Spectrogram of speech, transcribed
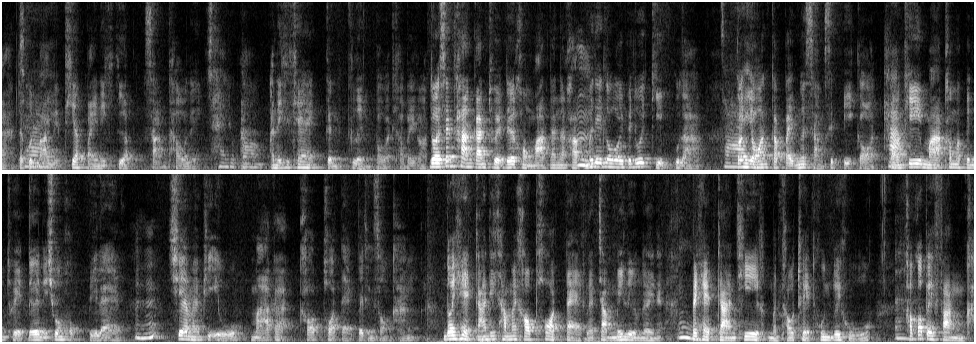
นะ แต่คุณใช่มาร์กเนี่ยเทียบไปนี่เกือบ 3 เท่าเลย ใช่ถูกต้อง อันนี้คือแค่เกรินเกริ่นประวัติเขาไปก่อน โดยเส้นทางการเทรดเดอร์ของมาร์กนั้นนะครับอืมไม่ได้โรยไปด้วยกลีบกุหลาบใช่ ต้องย้อนกลับไปเมื่อ 30 ปีก่อนค่ะตอนที่มาร์คเข้ามาเป็นเทรดเดอร์ในช่วง 6 ปีแรกอือฮึเชื่อไหมพี่อิ๋วมาร์กอะเขาพอร์ตแตกไปถึง 2 ครั้ง โดยเหตุการณ์ที่ทำให้เขาพอร์ตแตกและจำไม่ลืมเลยเนี่ยอืมเป็นเหตุการณ์ที่เหมือนเขาเทรดหุ้นด้วยหูอ่าเขาก็ไปฟังค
